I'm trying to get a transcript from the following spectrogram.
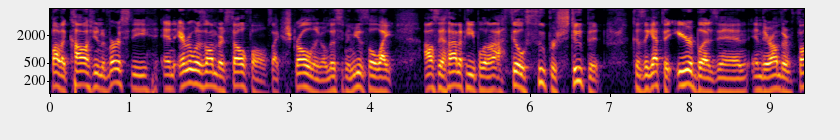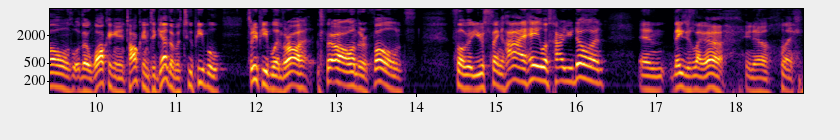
by the college university, and everyone's on their cell phones, like scrolling or listening to music. So like I'll say hi to people, and I feel super stupid because they got their earbuds in and they're on their phones, or they're walking and talking together with two people, three people, and they're all they're all on their phones. So you're saying hi, hey, what's how are you doing? And they just like, uh, you know, like,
